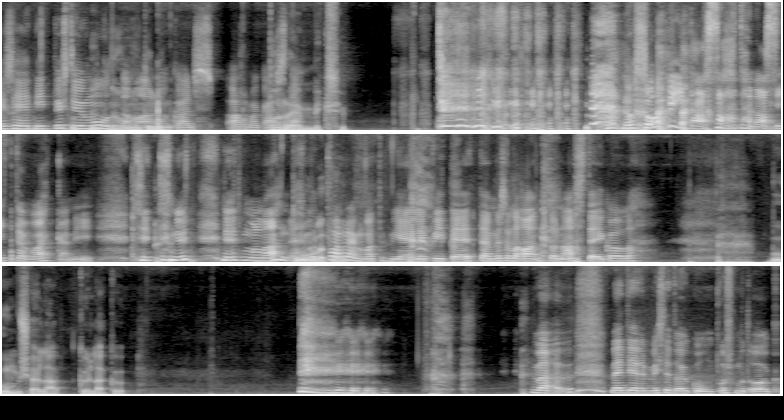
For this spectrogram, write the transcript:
Ja se, että niitä pystyy nyt on muuttamaan, tullut on kans arvokasta. Paremmiksi. No sovitaan saatana sitten vaikka niin. Sitten nyt, nyt mulla on Tuulet on- paremmat mielipiteet tämmöisellä Anton asteikolla. Boom, shala, kyllä, kyllä. Mä, mä en tiedä mistä toi kumpus, mutta ok.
